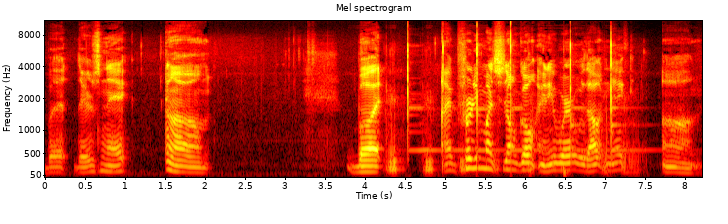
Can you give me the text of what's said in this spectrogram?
But there's Nick. Um, but I pretty much don't go anywhere without Nick. Um,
